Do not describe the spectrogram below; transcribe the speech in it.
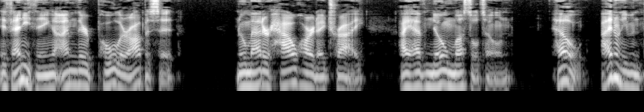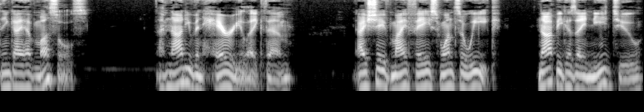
If anything, I'm their polar opposite. No matter how hard I try, I have no muscle tone. Hell, I don't even think I have muscles. I'm not even hairy like them. I shave my face once a week, not because I need to,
